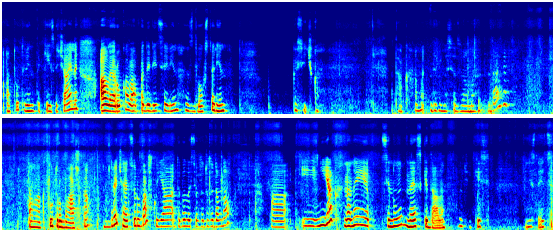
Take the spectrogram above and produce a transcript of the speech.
а тут він такий звичайний. Але рукава, подивіться, він з двох сторін. Косичка. Так, а ми дивимося з вами далі. Так, тут рубашка. До речі, на цю рубашку я дивилася вже дуже давно. А, і ніяк на неї ціну не скидала. Тут якісь, мені здається,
